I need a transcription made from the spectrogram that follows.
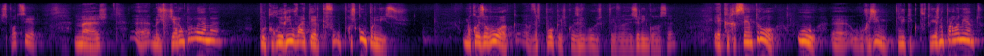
isso pode ser. Mas, mas isto gera um problema. Porque o Rui Rio vai ter que... Porque os compromissos... Uma coisa boa, das poucas coisas boas que teve a Geringonça, é que recentrou o, eh, o regime político português no Parlamento.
